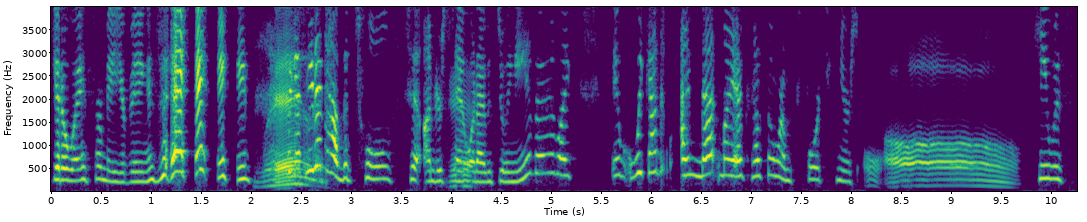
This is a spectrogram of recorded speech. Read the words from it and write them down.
Get away from me! You're being insane." because he didn't have the tools to understand Yeah. what I was doing either. Like it, we got, I met my ex husband when I was 14 years old. Oh. He was,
